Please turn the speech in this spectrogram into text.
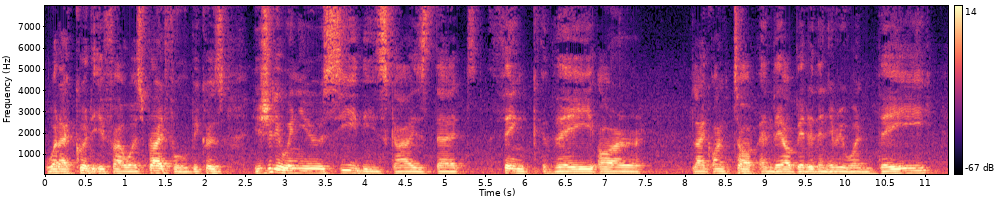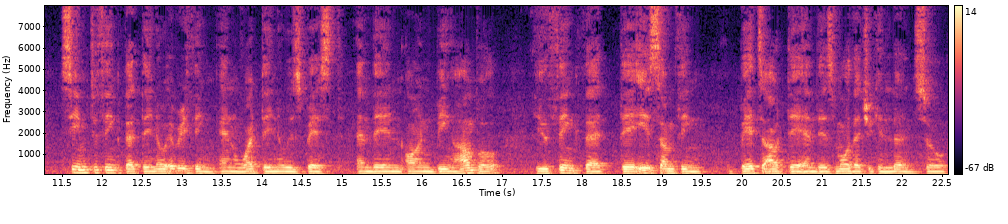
what I could if I was prideful because usually when you see these guys that think they are like on top and they are better than everyone they seem to think that they know everything and what they know is best. And then on being humble you think that there is something better out there and there's more that you can learn. So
